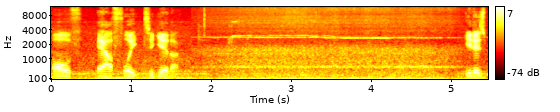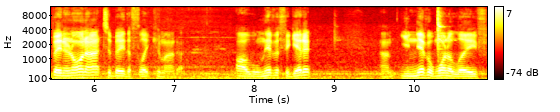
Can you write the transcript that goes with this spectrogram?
of our fleet together. It has been an honour to be the fleet commander. I will never forget it. Um, you never want to leave,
